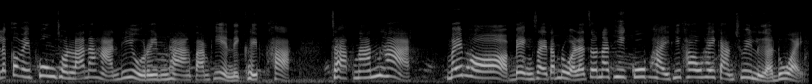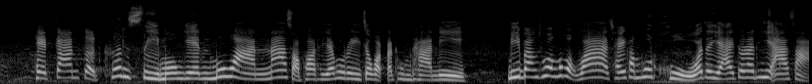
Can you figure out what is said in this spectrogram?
แล้วก็ไปพุ่งชนร้านอาหารที่อยู่ริมทางตามที่เห็นในคลิปค่ะ จากนั้นค่ะ ไม่พอเบ่งใส่ตำรวจและเจ้าหน้าที่กู้ภัยที่เข้าให้การช่วยเหลือด้วย เหตุการณ์เกิดขึ้น 4 โมงเย็นเมื่อวานหน้าสพธัญบุรีจังหวัดปทุมธานี มีบางช่วงเขาบอกว่าใช้คำพูดขู่ว่าจะย้ายเจ้าหน้าที่อาสา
